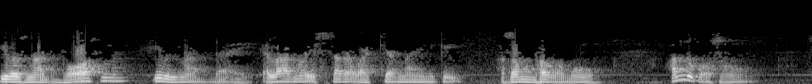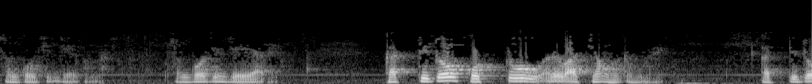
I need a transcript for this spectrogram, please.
he was not born he will not die ఎలా అన్వయిస్తారా వాక్యాన్ని ఆయనకి? అసంభవము. అందుకోసం సంకోచం చేయకుండా సంకోచం చేయాలి. కత్తితో కొట్టు అనే వాక్యం ఉంటుంది కత్తితో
